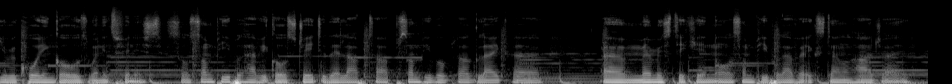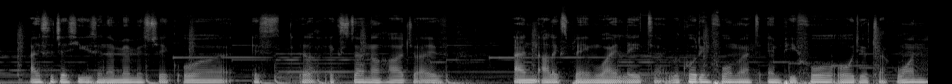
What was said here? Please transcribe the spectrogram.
your recording goes when it's finished. So some people have it go straight to their laptop, some people plug like a, a memory stick in, or some people have an external hard drive I suggest using a memory stick or uh, external hard drive and I'll explain why later. Recording format MP4 audio track 1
